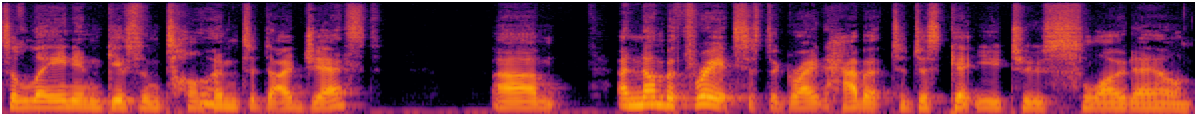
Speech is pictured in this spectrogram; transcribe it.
to lean in, gives them time to digest. Um, and number three, it's just a great habit to just get you to slow down,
